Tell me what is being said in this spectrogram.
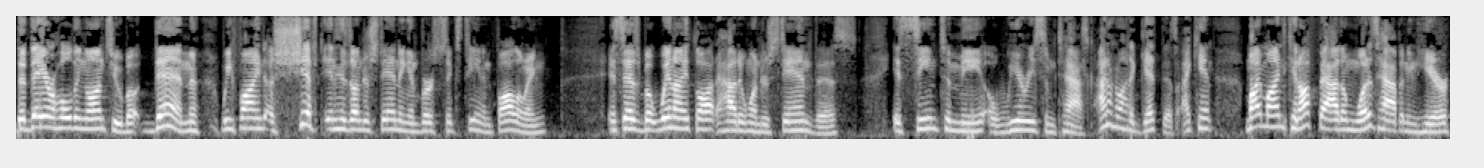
that they are holding on to. But then we find a shift in his understanding in verse 16 and following. It says, But when I thought how to understand this, it seemed to me a wearisome task. I don't know how to get this. I can't, my mind cannot fathom what is happening here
